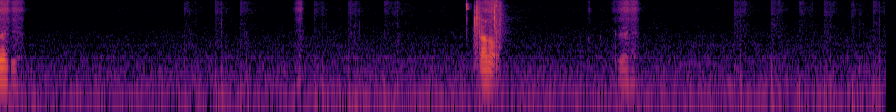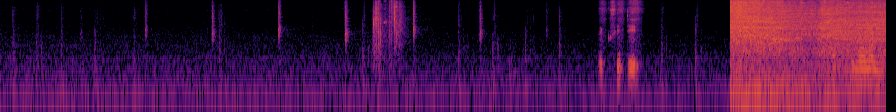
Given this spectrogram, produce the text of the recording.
വരിക. ആണോ വട്ടത്തിൽ എക്സിറ്റ് മൂന്നുണ്ട്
